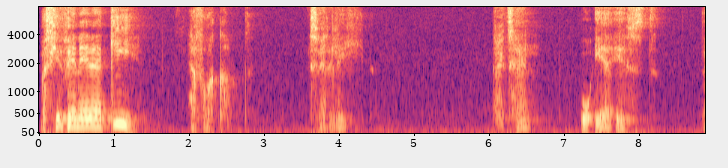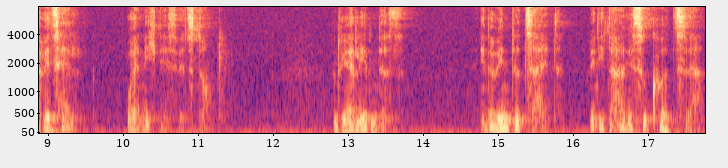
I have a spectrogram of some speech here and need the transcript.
Was hier für eine Energie hervorkommt. Es werde Licht. Da wird es hell. Wo er ist, da wird es hell. Wo er nicht ist, wird es dunkel. Und wir erleben das in der Winterzeit, wenn die Tage so kurz werden.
